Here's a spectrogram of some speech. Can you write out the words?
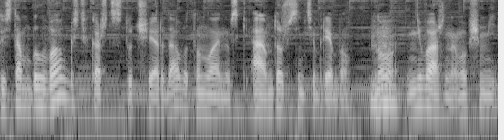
есть там был в августе, кажется, студчер, да, вот онлайновский. А, он тоже в сентябре был. Но Мгм. неважно. В общем,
